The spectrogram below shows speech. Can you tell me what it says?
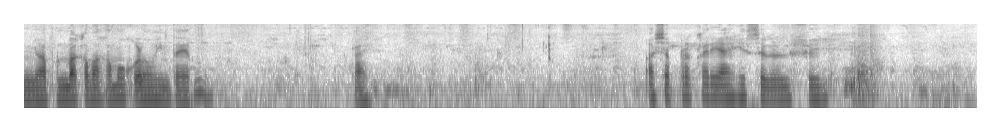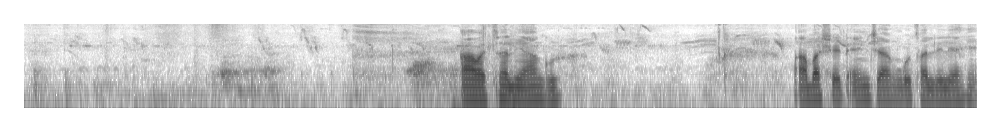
मग आपण बका बका मोकळं होईन तयार काय? अशा प्रकारे आहे सगळं विषय. आवाज चालली आंघोळ. आबा शेठ यांची आंघोळ चाललेली आहे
